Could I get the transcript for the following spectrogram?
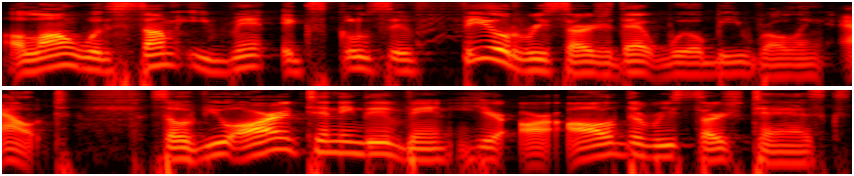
along with some event exclusive field research that will be rolling out. So if you are attending the event, here are all of the research tasks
